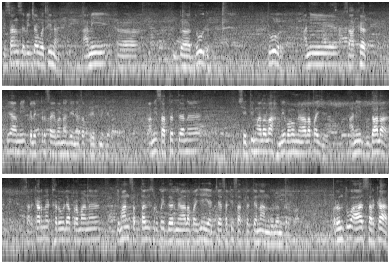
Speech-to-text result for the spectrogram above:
किसान सभेच्या वतीनं आम्ही द दूध तूर आणि साखर हे आम्ही कलेक्टर साहेबांना देण्याचा प्रयत्न केला. आम्ही सातत्यानं शेतीमालाला हमीभाव मिळाला पाहिजे आणि दुधाला सरकारनं ठरवल्याप्रमाणे किमान सत्तावीस रुपये दर मिळाला पाहिजे याच्यासाठी सातत्यानं आंदोलन करतो परंतु आज सरकार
